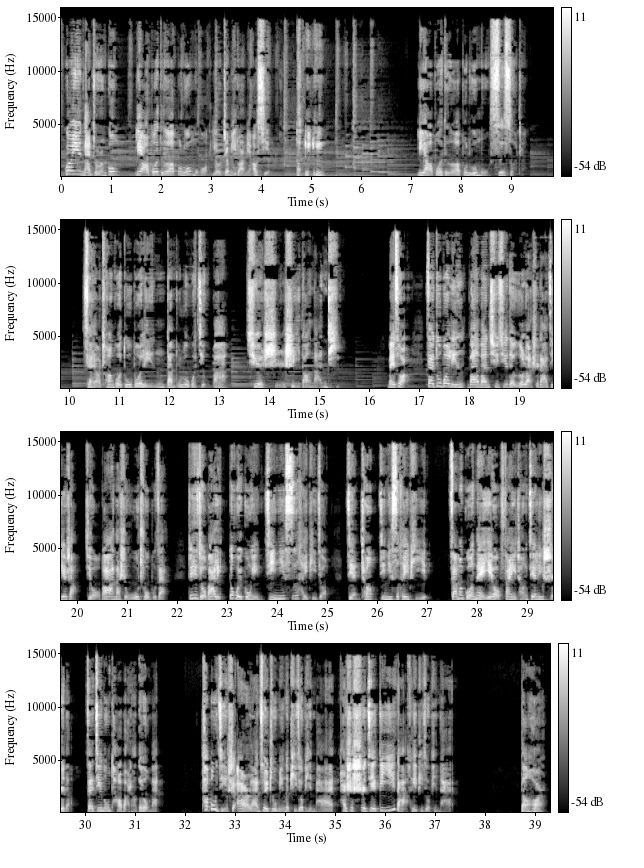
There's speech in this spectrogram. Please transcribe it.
关于男主人公利奥波德·布鲁姆有这么一段描写。利奥波德·布鲁姆思索着，想要穿过都柏林，但不路过酒吧，确实是一道难题。没错，在都柏林弯弯曲曲的鹅卵石大街上，酒吧那是无处不在。这些酒吧里都会供应吉尼斯黑啤酒，简称吉尼斯黑啤。咱们国内也有翻译成健力士的，在京东、淘宝上都有卖。它不仅是爱尔兰最著名的啤酒品牌，还是世界第一大黑啤酒品牌。等会儿，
